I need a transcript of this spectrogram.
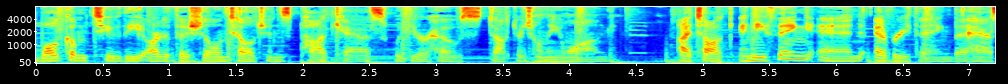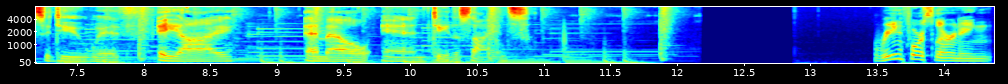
Welcome to the Artificial Intelligence Podcast with your host, Dr. Tony Hoang. I talk anything and everything that has to do with AI, ML, and data science. Reinforced learning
